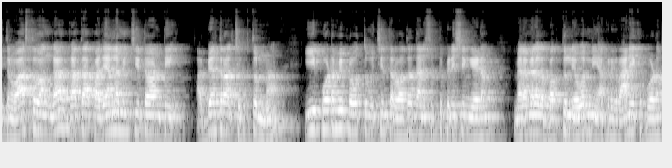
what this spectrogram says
ఇతను వాస్తవంగా గత పదేళ్ళ మించి ఇటువంటి అభ్యంతరాలు చెప్తున్నా ఈ కూటమి ప్రభుత్వం వచ్చిన తర్వాత దాని చుట్టూ ఫినిషింగ్ వేయడం మెలమెలగా భక్తుల్ని ఎవరిని అక్కడికి రానియకపోవడం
